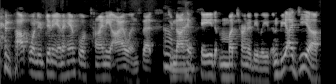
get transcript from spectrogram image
and Papua New Guinea and a handful of tiny islands that oh do not my. have paid maternity leave. And the idea,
